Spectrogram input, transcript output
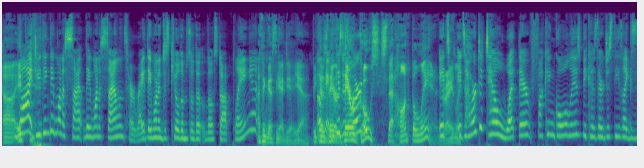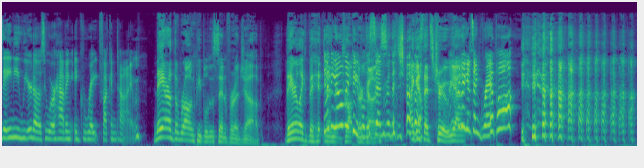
Uh, it- Why do you think they want to sil- they want to silence her? Right? They want to just kill them so that they'll stop playing it. I think that's the idea. Yeah, because Okay, they're because they're hard- ghosts that haunt the land, It's right? it's hard to tell what their fucking goal is because they're just these like zany weirdos who are having a great fucking time. they are the wrong people to send for a job. They are like the hitmen. They're the only people to send for the job. I guess that's true. Yeah. Are they gonna send Grandpa?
